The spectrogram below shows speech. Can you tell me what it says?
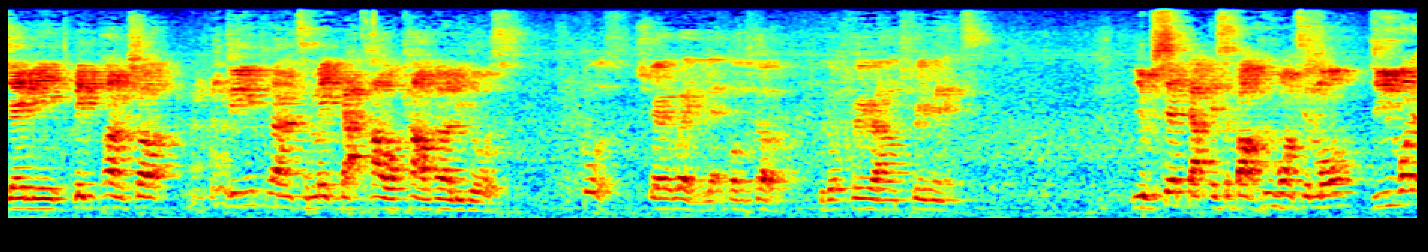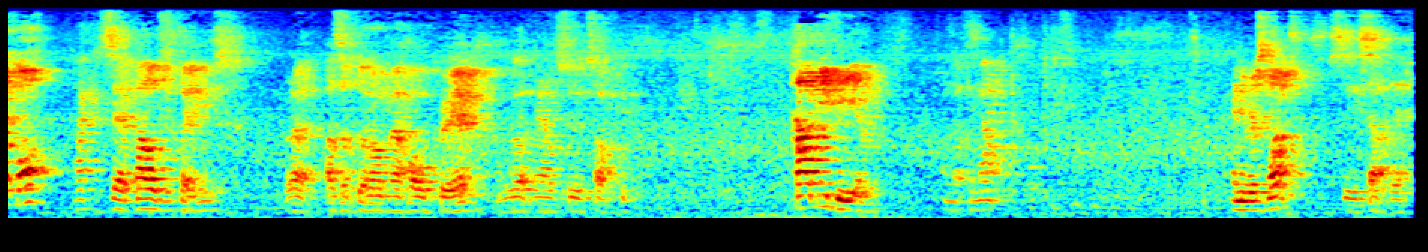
Jamie, big puncher. Do you plan to make that power count early doors? Of course, straight away, you let bombs go. We've got three rounds, three minutes. You've said that it's about who wants it more. Do you want it more? I could say a thousand things, but as I've done on my whole career, I've got down to the topic. How do you beat him? I knock him out. Any response? See, you sat there.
